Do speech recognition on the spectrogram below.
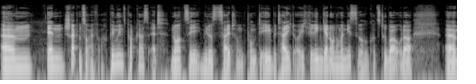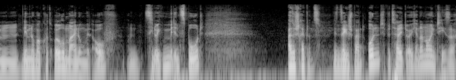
Ähm, denn schreibt uns doch einfach. Pinguinspodcast at nordsee-zeitung.de. Beteiligt euch. Wir reden gerne auch nochmal nächste Woche kurz drüber oder ähm, nehmen nochmal kurz eure Meinung mit auf und ziehen euch mit ins Boot. Also schreibt uns. Wir sind sehr gespannt. Und beteiligt euch an einer neuen These,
